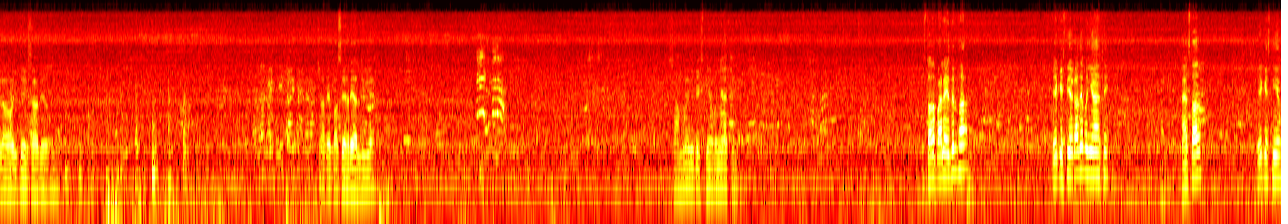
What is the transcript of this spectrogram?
ਲਓ ਜੀ ਦੇਖ ਸਕਦੇ ਹੋ ਤੁਸੀਂ ਚਾਰੇ ਪਾਸੇ ਹਰਿਆਲੀ ਹੈ ਸਾਹਮਣੇ ਵੀ ਕਿਸ਼ਤੀਆਂ ਪਈਆਂ ਇੱਥੇ ਉਸਤਾਦ ਪਹਿਲੇ ਇਧਰ ਥਾ ਇਹ ਕਿਸ਼ਤੀਆਂ ਕਾਹਦੇ ਪਈਆਂ ਇੱਥੇ ਹੈ ਉਸਤਾਦ ਇਹ ਕਿਸ਼ਤੀਆਂ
